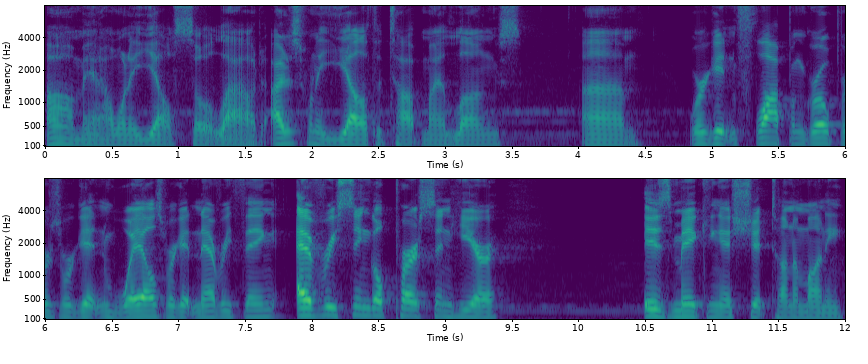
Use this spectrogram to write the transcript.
Oh man, I want to yell so loud. I just want to yell at the top of my lungs. Um, we're getting flopping gropers. We're getting whales. We're getting everything. Every single person here is making a shit ton of money.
